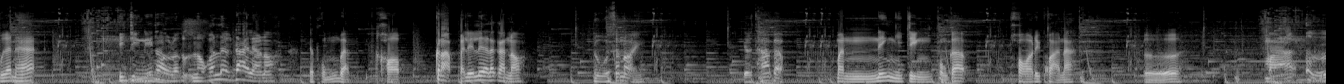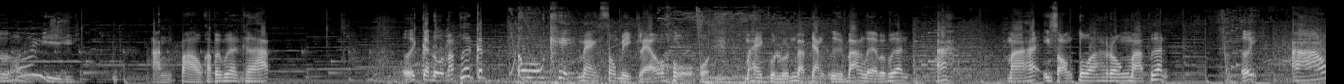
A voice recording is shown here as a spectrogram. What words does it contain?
เพื่อนฮะ จริงๆนี่เราเราเราก็เลิกได้แล้วเนาะ แต่ผมแบบขอ กลับไปเรื่อยๆแล้วกันเนาะดูซะหน่อย เดี๋ยวถ้าแบบมันนิ่งจริงๆผมก็พอดีกว่านะ เออ มาเอออ้ยอ่างเปาครับเพื่อนๆครับ เอ้ยกระโดดมาเพื่อนกันโอเคแม่งส่งอีกแล้วโอ้โหไม่ให้กูลุ้นแบบอย่างอื่นบ้างเลยเพื่อนๆอะมาฮะอีกสองตัวลงมาเพื่อน เอ้ยอ้าว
